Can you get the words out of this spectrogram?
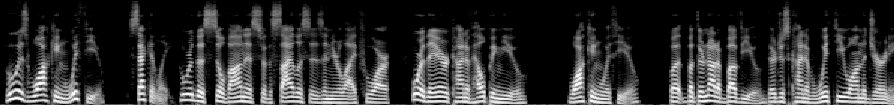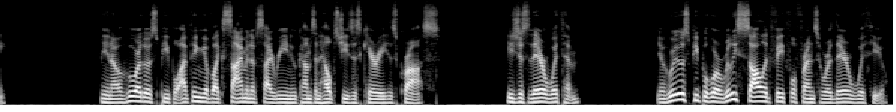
Who is walking with you? Secondly, who are the Silvanus or the Silases in your life who are who are there kind of helping you, walking with you, but but they're not above you. They're just kind of with you on the journey. You know, who are those people? I'm thinking of like Simon of Cyrene who comes and helps Jesus carry his cross. He's just there with him. You know, who are those people who are really solid, faithful friends who are there with you?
